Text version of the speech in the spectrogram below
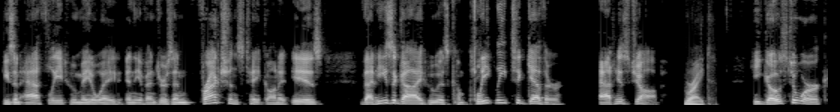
He's an athlete who made a way in the Avengers, and Fraction's take on it is that he's a guy who is completely together at his job. right. He goes to work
